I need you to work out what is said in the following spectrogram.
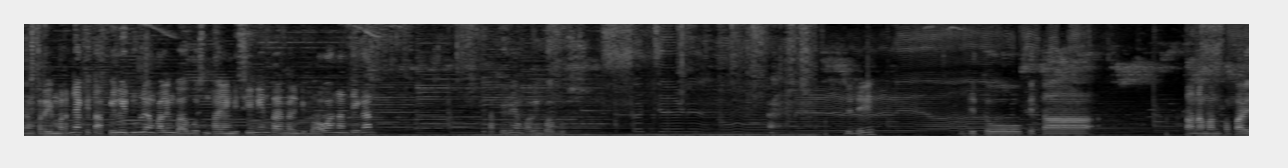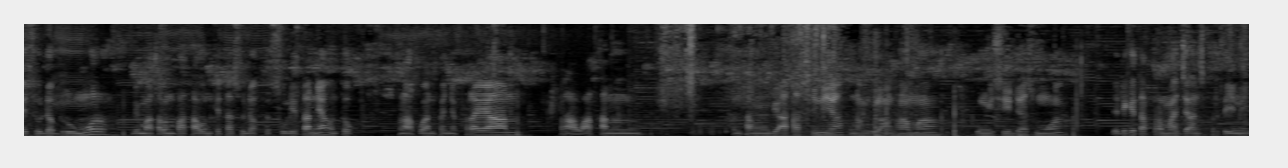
Yang primernya kita pilih dulu yang paling bagus, entah yang di sini, entah yang di bawah nanti kan. Kita pilih yang paling bagus jadi begitu kita tanaman pepaya sudah berumur 5 tahun 4 tahun kita sudah kesulitan ya untuk melakukan penyepraian perawatan tentang di atas ini ya penanggulangan hama fungisida semua. Jadi kita permajaan seperti ini.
